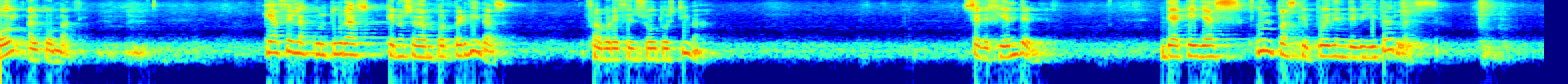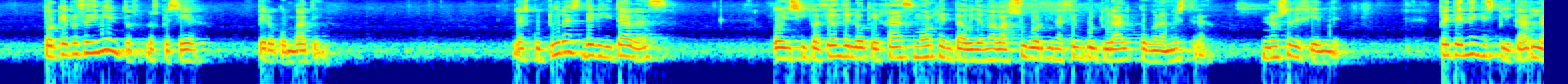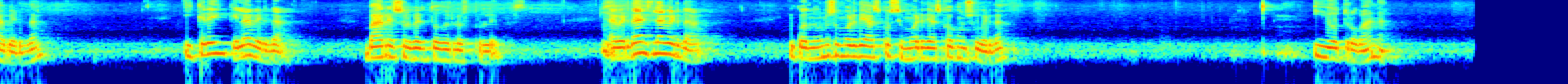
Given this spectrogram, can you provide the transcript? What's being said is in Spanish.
Voy al combate. ¿Qué hacen las culturas que no se dan por perdidas? Favorecen su autoestima. Se defienden de aquellas culpas que pueden debilitarlas. ¿Por qué procedimientos? Los que sea, pero combaten. Las culturas debilitadas o en situación de lo que Hans Morgenthau llamaba subordinación cultural como la nuestra, no se defienden. Pretenden explicar la verdad y creen que la verdad va a resolver todos los problemas. La verdad es la verdad y cuando uno se muerde asco, se muerde asco con su verdad. Y otro gana.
